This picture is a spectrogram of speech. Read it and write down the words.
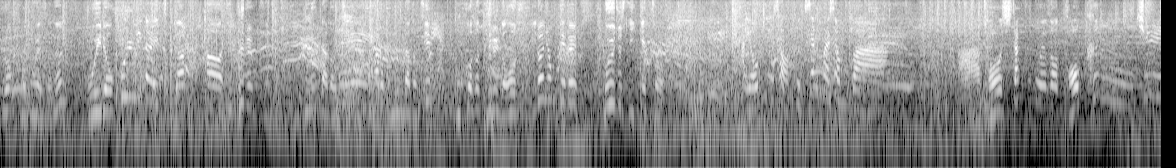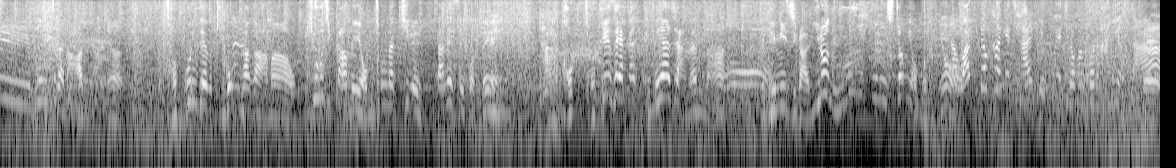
그런 경우에서는 오히려 Holy Knight가 아, 디트를 붓는다든지 네. 하를 붓는다든지 묶어서 딜을 넣어주고 이런 형태를 보여줄 수 있겠죠. 아, 여기에서 극상마선과 아, 저 시작 구도에서 더 큰 kill point가 나왔다면 저 포인트에서 기공사가 아마 POG 감의 엄청난 kill을 따냈을 건데 아, 거, 저기에서 약간 애매하지 않았나 그 데미지가 이런 의문이 드는 시점이었거든요. 아, 완벽하게 잘 예쁘게 들어간 건 아니었다. 네.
